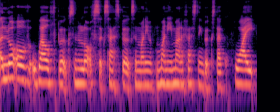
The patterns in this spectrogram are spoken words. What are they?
a lot of wealth books and a lot of success books and money money manifesting books they're quite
